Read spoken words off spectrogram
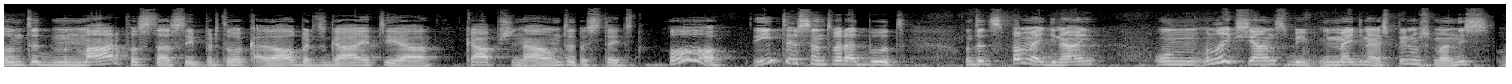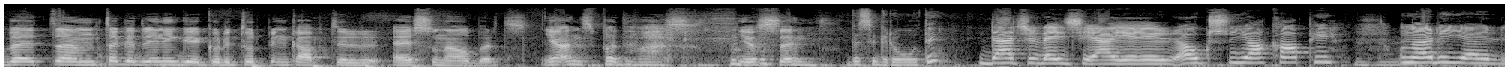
Un tad man Māra pastāstīja par to, ka Alberts gāja tajā kāpšanā. Un tad es teicu, o, oh, interesanti varētu būt. Un tad es pamēģināju. Un, man liekas, Jānis bija mēģinājis pirms manis, bet um, tagad vienīgie, kuri turpina kāpt, ir es un Alberts. Jānis padavās jau sen. Tas ir grūti. Dažreiz jā, ja ir augstu jākāpj, mm -hmm. un arī ja ir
